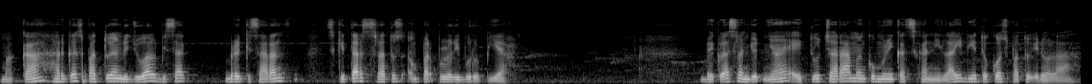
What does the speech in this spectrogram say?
maka harga sepatu yang dijual bisa berkisaran sekitar Rp140.000. Baiklah selanjutnya yaitu cara mengkomunikasikan nilai di toko sepatu idola.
